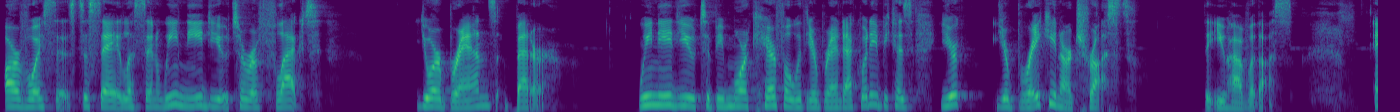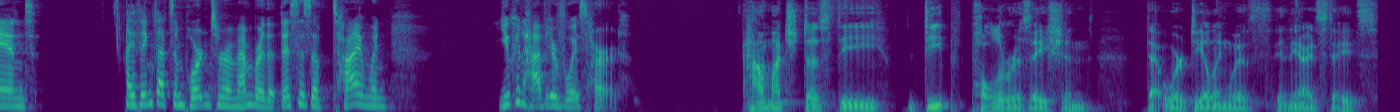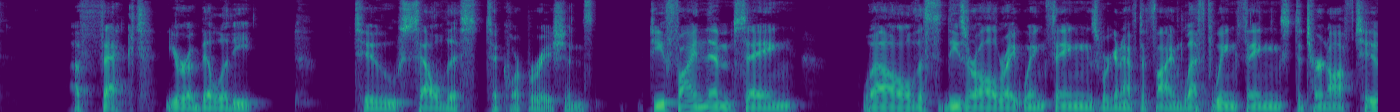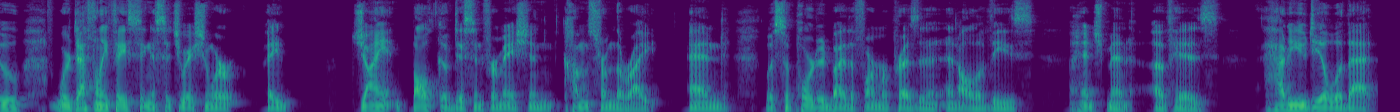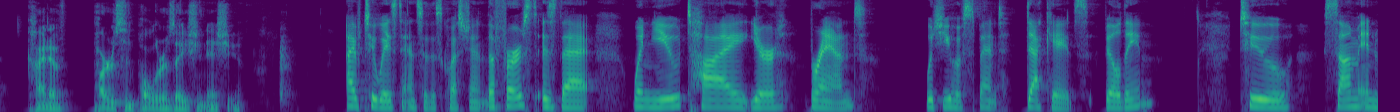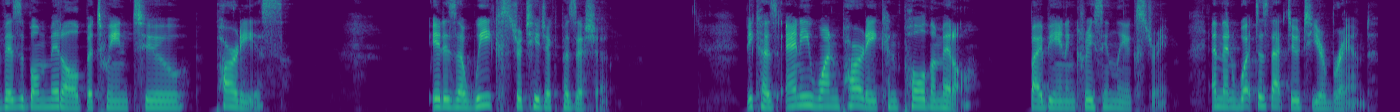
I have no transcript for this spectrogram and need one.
our voices to say, listen, we need you to reflect your brands better. We need you to be more careful with your brand equity because you're you're breaking our trust that you have with us. And I think that's important to remember that this is a time when you can have your voice heard. How much does the deep polarization that we're dealing with in the United States affect your ability to sell this to corporations? Do you find them saying, well, this, these are all right wing things. We're going to have to find left wing things to turn off too. We're definitely facing a situation where a giant bulk of disinformation comes from the right and was supported by the former president and all of these henchmen of his. How do you deal with that kind of partisan polarization issue? I have two ways to answer this question. The first is that when you tie your brand, which you have spent decades building to some invisible middle between two parties. It is a weak strategic position because any one party can pull the middle by being increasingly extreme. And then what does that do to your brand?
